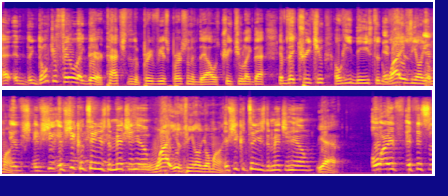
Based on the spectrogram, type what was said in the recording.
uh, uh, don't you feel like they're attached to the previous person if they always treat you like that? If they treat you, oh, he needs to. If- why is he on your mind? If, if she if she continues to mention him, why is he on your mind? if she continues to mention him, yeah, or if if it's a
